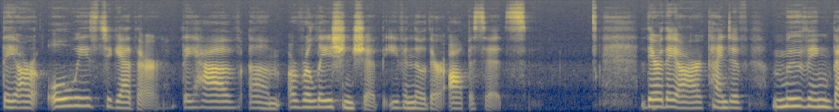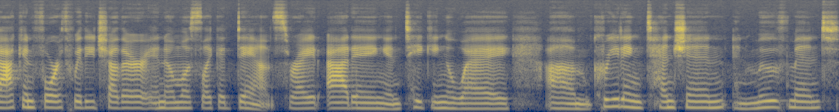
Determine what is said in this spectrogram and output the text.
They are always together. They have um, a relationship, even though they're opposites. There they are, kind of moving back and forth with each other in almost like a dance, right? Adding and taking away, um, creating tension and movement,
